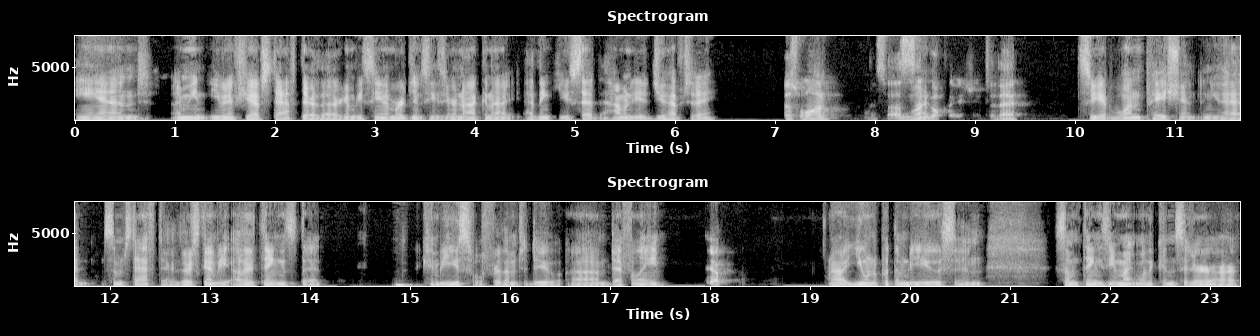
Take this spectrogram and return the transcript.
And I mean, even if you have staff there that are going to be seeing emergencies, you're not going to. I think you said, how many did you have today? Just one. It's a one. single patient today. So you had one patient and you had some staff there. There's going to be other things that can be useful for them to do. Um, definitely. Yep. Uh, you want to put them to use, and some things you might want to consider are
